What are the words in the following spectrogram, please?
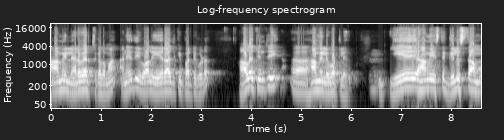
హామీలు నెరవేర్చగలమా అనేది ఇవాళ ఏ రాజకీయ పార్టీ కూడా ఆలోచించి హామీలు ఇవ్వట్లేదు. ఏ హామీ ఇస్తే గెలుస్తాము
